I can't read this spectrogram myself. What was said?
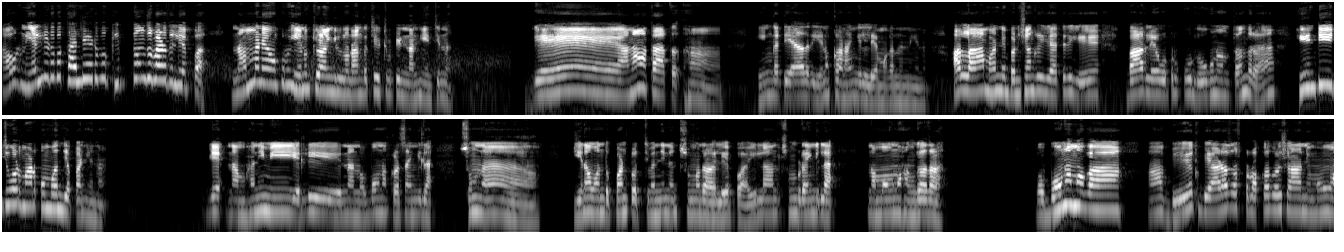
ಅವ್ರನ್ನ ಎಲ್ಲಿ ಇಡ್ಬೇಕು, ಅಲ್ಲಿ ಇಡ್ಬೇಕು? ಇಟ್ಟೊಂದು ಬಾಳ್ದಲ್ಲಿ ಅಪ್ಪ. ನಮ್ಮ ಮನೆ ಅವ್ರು ಏನು ಕೇಳಂಗಿಲ್ಲ ನೋಡಂಗ ತಿಟ್ಬಿಟ್ಟಿನಿ ನನ್ನ ಹೆಂಡತಿನ. ಏ ಅನಾಹುತ ಆತು ಹಾ ಹಿಂಗತಿ ಆದ್ರೆ ಏನು ಕಾಣಂಗಿಲ್ಲ ಮಗನ ನೀನು. ಅಲ್ಲ, ಮೊನ್ನೆ ಬನಶಂಕರಿ ಜಾತ್ರೆಗೆ ಬಾರ್ಲೆ ಒಟ್ರು ಕೂಡ ಹೋಗೋಣ ಅಂತಂದ್ರ ಹಿಂಡಿ ಜೋಡ್ ಮಾಡ್ಕೊಂಡ್ ಬಂದ್ಯಪ್ಪ ನೀನು. ಏ ನಮ್ಮ ಹನಿಮಿ ಎಲ್ಲಿ ನಾನು ಒಬ್ಬನ ಕಳ್ಸಂಗಿಲ್ಲ. ಸುಮ್ಮನ ಏನೋ ಒಂದು ಪಂಟ್ ಹೊತ್ತಿ ಬಂದಿನ ಸುಮ್ಮದ ಅಲ್ಲಿಯಪ್ಪ ಇಲ್ಲ ಅಂತ ಬಿಡಂಗಿಲ್ಲ. ನಮ್ಮವನು ಹಂಗದ. ಒಬ್ಬವನ ಮಗ, ಆ, ಬೇಕು ಬ್ಯಾಡದಷ್ಟು ರೊಕ್ಕ ಗಳಿಸ ನಿಮ್ಮವ್ವ.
